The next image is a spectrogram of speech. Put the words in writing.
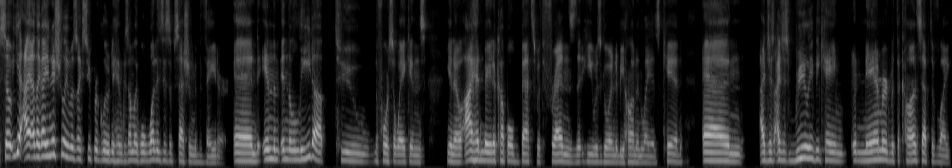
So yeah, I like I initially was like super glued to him because I'm like, well, what is his obsession with Vader? And in the in the lead up to The Force Awakens, you know, I had made a couple bets with friends that he was going to be Han and Leia's kid. And I just I just really became enamored with the concept of like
